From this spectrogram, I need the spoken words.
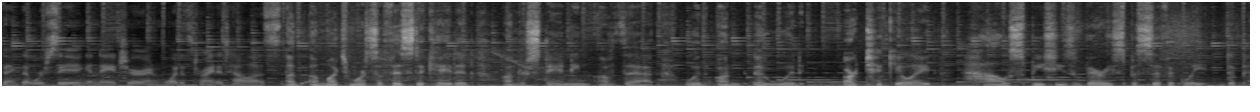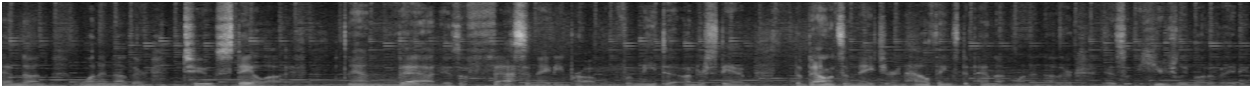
think that we're seeing in nature and what it's trying to tell us. A, a much more sophisticated understanding of that would, un, uh, would articulate how species very specifically depend on one another to stay alive. And that is a fascinating problem for me to understand. The balance of nature and how things depend on one another is hugely motivating.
